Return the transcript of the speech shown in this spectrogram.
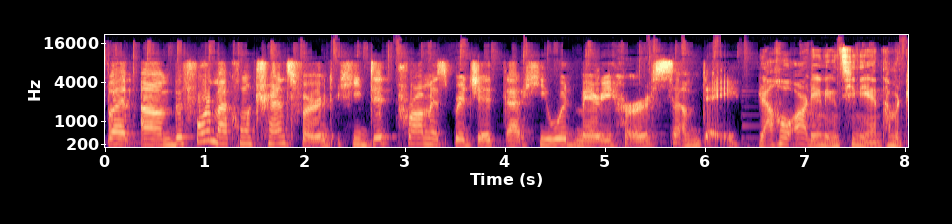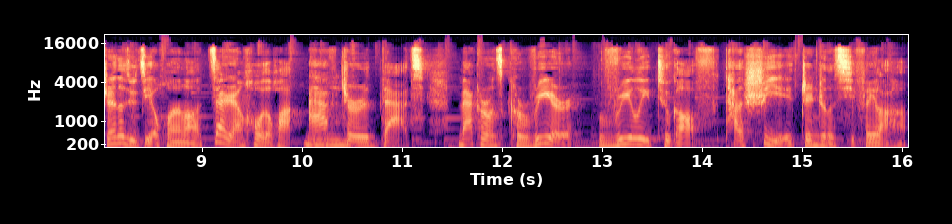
But um, before Macron transferred, he did promise Brigitte that he would marry her someday. 然后，二零零七年他们真的就结婚了。再然后的话、嗯、，after that, Macron's career really took off，他的事业真正的起飞了哈。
